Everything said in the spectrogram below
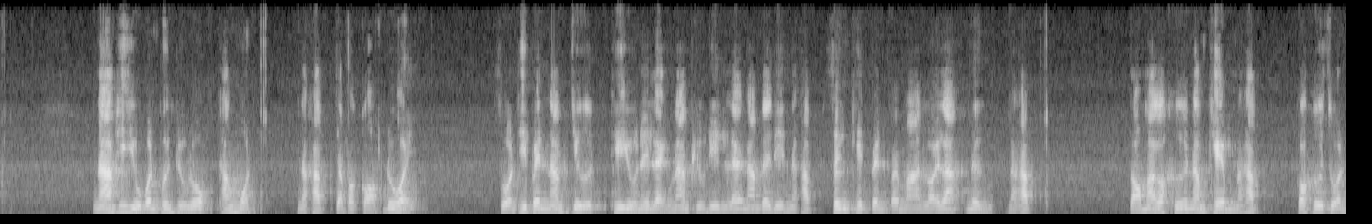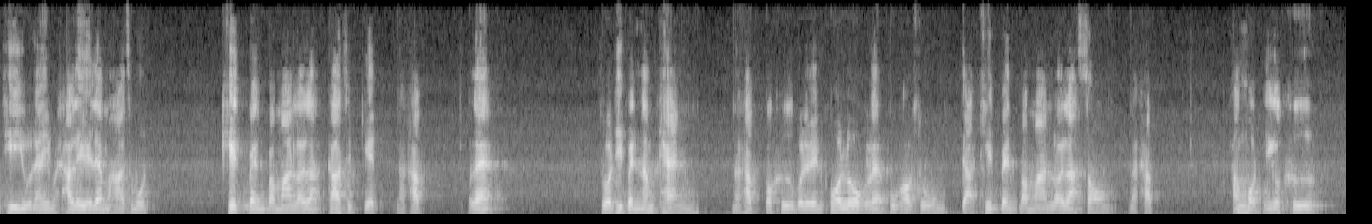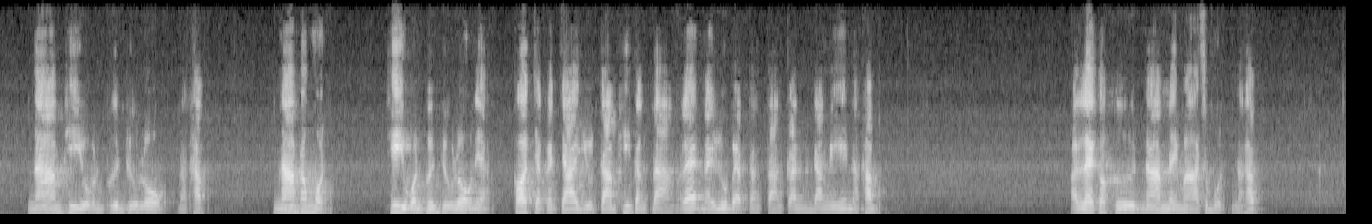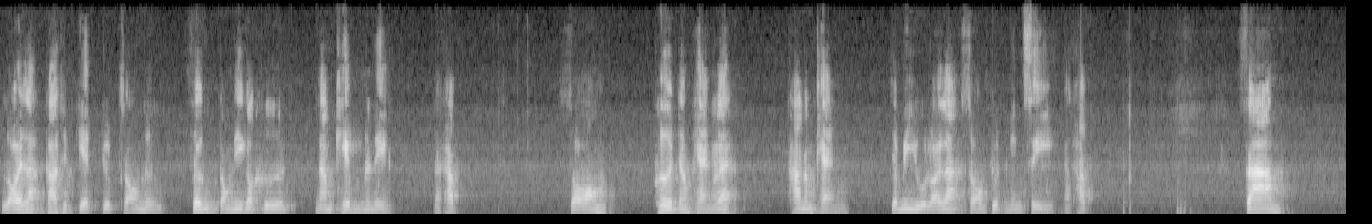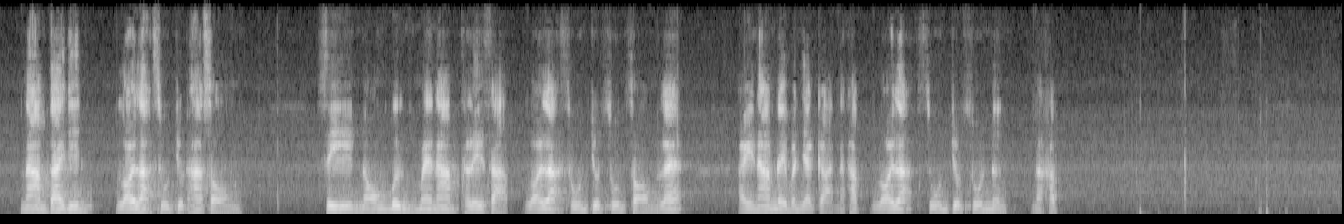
น้ำที่อยู่บนพื้นผิวโลกทั้งหมดนะครับ จะประกอบด้วย ส่วนที่เป็นน้ำจืดที่อยู่ในแหล่งน้ำผิวดินและน้ำใต้ดินนะครับ ซึ่งคิดเป็นประมาณร้อยละหนึ่งนะครับ ต่อมาก็คือน้ำเค็มนะครับ ก็คือส่วนที่อยู่ในทะเลและมหาสมุทรคิดเป็นประมาณร้อยละเก้าสิบเจ็ดนะครับ และส่วนที่เป็นน้ำแข็งนะครับ ก็คือบริเวณขั้วโลกและภูเขาสูงจะคิดเป็นประมาณร้อยละสองนะครับ ทั้งหมดนี้ก็คือ น้ำที่อยู่บนพื้นผิวโลกนะครับ น้ำทั้งหมดที่อยู่บนพื้นผิวโลกเนี่ย ก็จะกระจายอยู่ตามที่ต่างๆ และในรูปแบบต่างๆ กันดังนี้นะครับ อันแรกก็คือน้ำในมหาสมุทรนะครับ ร้อยละ 97.21 ซึ่งตรงนี้ก็คือน้ำเค็มนั่นเองนะครับ 2. พืชน้ำแข็งและทาน้ำแข็งจะมีอยู่ร้อยละ 2.14 นะครับ 3. น้ำใต้ดินร้อยละ 0.52 4. หนองบึงแม่น้ำทะเลสาบร้อยละ 0.02 และ ไอ้น้ำในบรรยากาศนะครับ ร้อยละ 0.01 นะครับ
